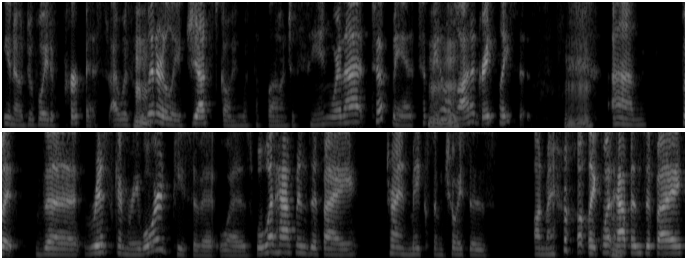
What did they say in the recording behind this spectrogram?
you know, devoid of purpose. I was mm. literally just going with the flow and just seeing where that took me. And it took mm-hmm. me to a mm-hmm. lot of great places. Mm-hmm. Um, but the risk and reward piece of it was well, what happens if I try and make some choices on my own? like, what mm-hmm. happens if I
